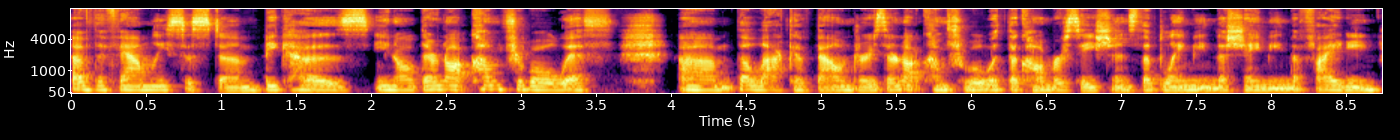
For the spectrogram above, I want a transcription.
of the family system because you know they're not comfortable with um, the lack of boundaries. They're not comfortable with the conversations, the blaming, the shaming, the fighting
